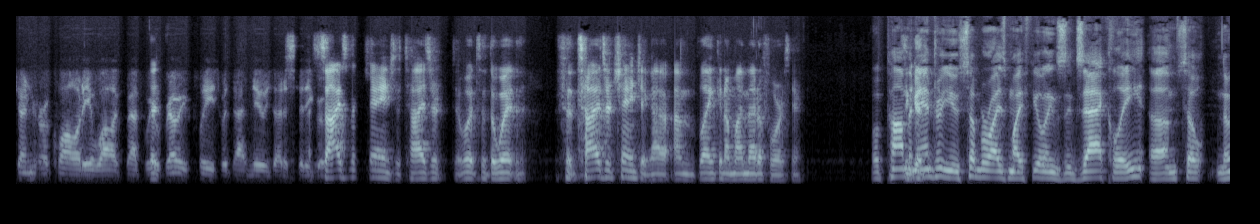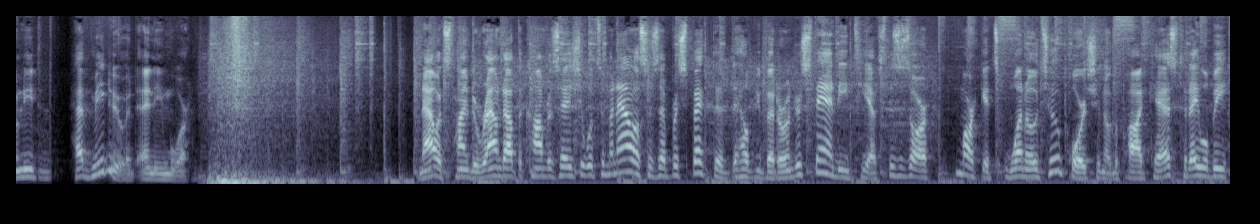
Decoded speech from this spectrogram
gender equality at Wallach Beth. We are very pleased with that news out of Citigroup. Seismic change. The tides are what's it, the wind? The tides are changing. I, I'm blanking on my metaphors here. Well, Tom and good- Andrew, you summarized my feelings exactly, um, so no need to have me do it anymore. Now it's time to round out the conversation with some analysis and perspective to help you better understand ETFs. This is our Markets 102 portion of the podcast. Today we'll be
